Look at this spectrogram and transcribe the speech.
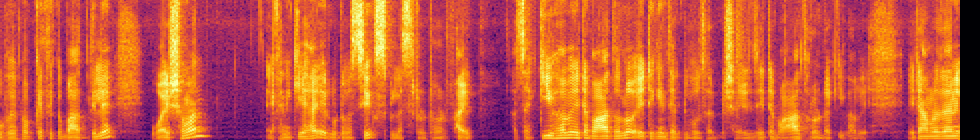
উভয় পক্ষে থেকে বাদ দিলে ওয়াই সমান, এখানে কি হয়? Root over six plus root over five আচ্ছা কীভাবে এটা বাদ হলো? এটা কিন্তু একটু বোঝার বিষয় যে এটা বাদ হলোটা কীভাবে? এটা আমরা জানি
